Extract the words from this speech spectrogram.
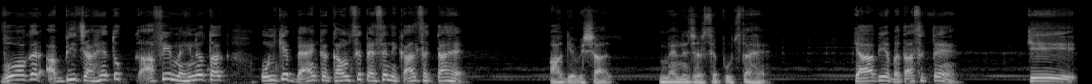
वो अगर अब भी चाहे तो काफ़ी महीनों तक उनके बैंक अकाउंट से पैसे निकाल सकता है। आगे विशाल मैनेजर से पूछता है, क्या आप ये बता सकते हैं कि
